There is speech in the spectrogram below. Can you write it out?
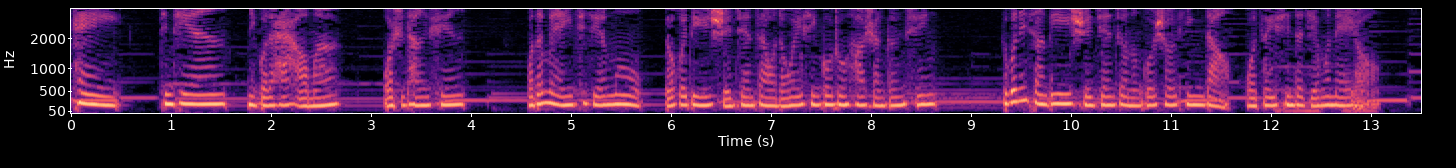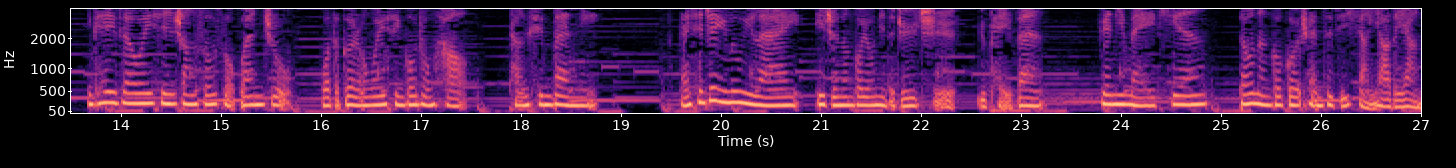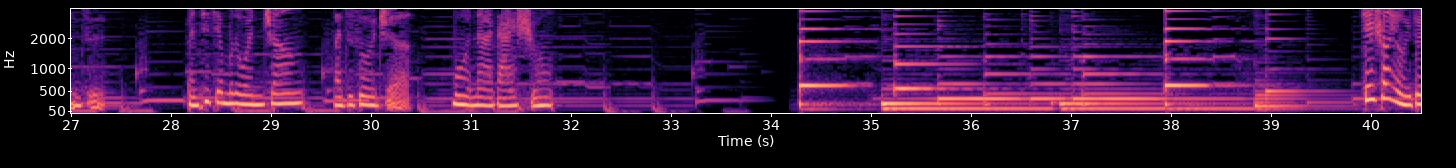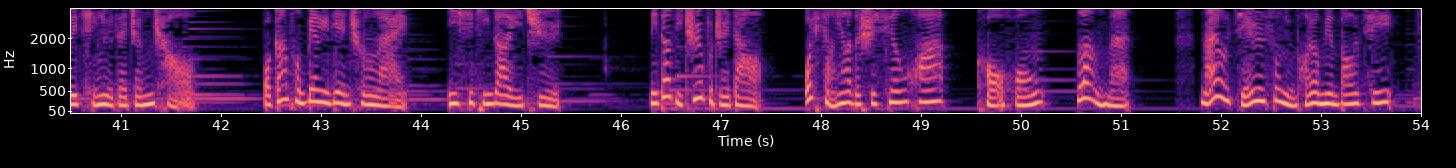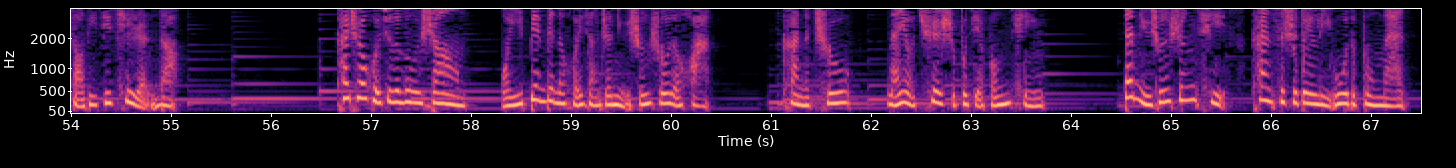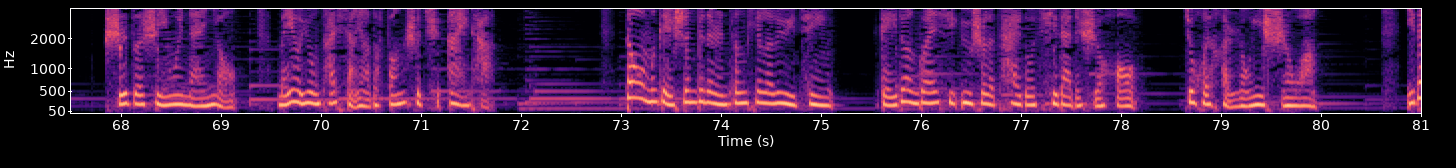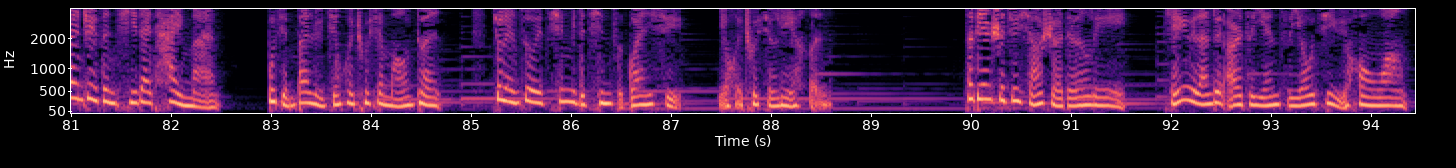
嘿，今天你过得还好吗？我是唐心，我的每一期节目都会第一时间在我的微信公众号上更新。如果你想第一时间就能够收听到我最新的节目内容，你可以在微信上搜索关注我的个人微信公众号“唐心伴你”。感谢这一路以来一直能够有你的支持与陪伴，愿你每一天都能够过成自己想要的样子。本期节目的文章。来自作者莫那大叔。街上有一对情侣在争吵，我刚从便利店出来，依稀听到一句：“你到底知不知道，我想要的是鲜花、口红、浪漫，哪有节日送女朋友面包机、扫地机器人的？”开车回去的路上。我一遍遍的回想着女生说的话，看得出男友确实不解风情，但女生生气看似是对礼物的不满，实则是因为男友没有用她想要的方式去爱她。当我们给身边的人增添了滤镜，给一段关系预设了太多期待的时候，就会很容易失望。一旦这份期待太满，不仅伴侣间会出现矛盾，就连最为亲密的亲子关系。也会出现裂痕。在电视剧《小舍得》里，田雨岚对儿子严子悠寄予厚望，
